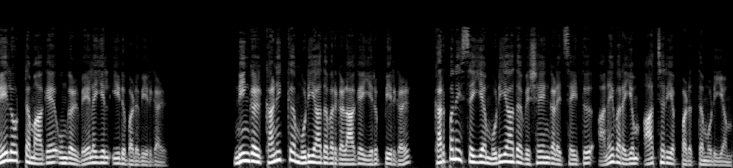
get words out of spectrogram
மேலோட்டமாக உங்கள் வேலையில் ஈடுபடுவீர்கள். நீங்கள் கணிக்க முடியாதவர்களாக இருப்பீர்கள் கற்பனை செய்ய முடியாத விஷயங்களைச் செய்து அனைவரையும் ஆச்சரியப்படுத்த முடியும்.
